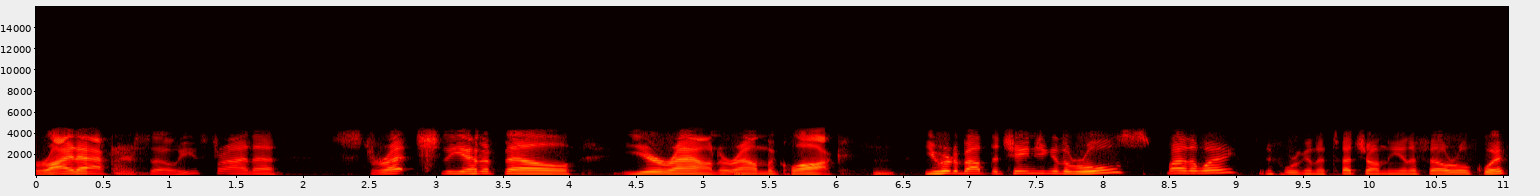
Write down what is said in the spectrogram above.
right after. So he's trying to stretch the NFL year round, around the clock. You heard about the changing of the rules, by the way? If we're going to touch on the NFL real quick,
